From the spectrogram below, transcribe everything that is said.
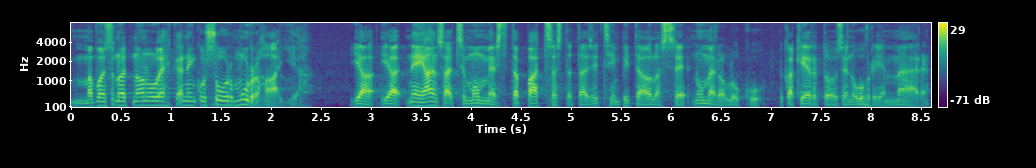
mä voin sanoa, että ne on ollut ehkä niin kuin suurmurhaajia. Ja, ja ne ei ansaitse mun mielestä sitä patsasta, tai sitten siinä pitää olla se numeroluku, joka kertoo sen uhrien määrän.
